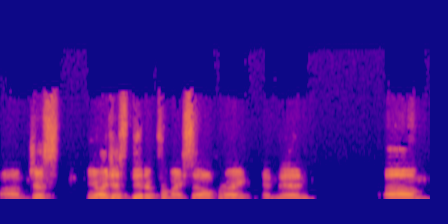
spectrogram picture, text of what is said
Um, just, you know, I just did it for myself. Right. And then, um,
